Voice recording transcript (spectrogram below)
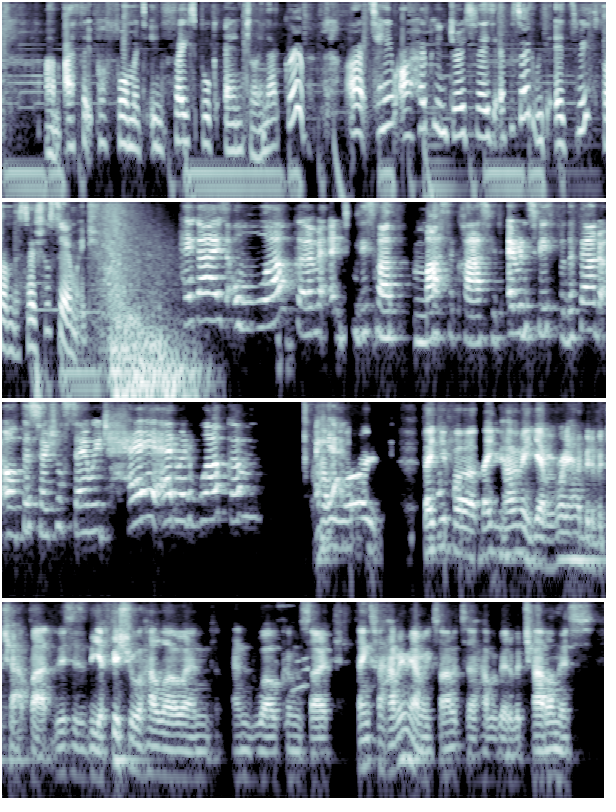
um, athlete performance in Facebook and join that group. All right, team, I hope you enjoyed today's episode with Ed Smith from the Social Sandwich. Hey guys, welcome to this month's masterclass with Edwin Smith, for the founder of the Social Sandwich. Hey Edwin, welcome. Hello. Thank you for thank you for having me. Yeah, we've already had a bit of a chat, but this is the official hello and and welcome. So thanks for having me. I'm excited to have a bit of a chat on this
